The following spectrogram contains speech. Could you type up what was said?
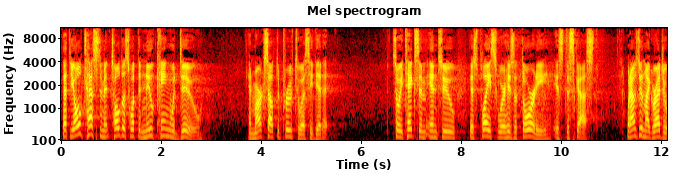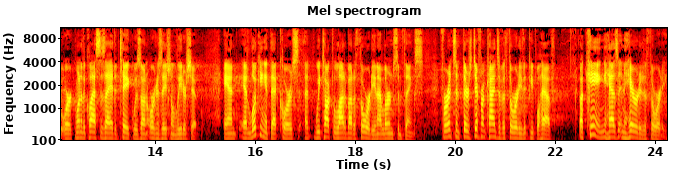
that the Old Testament told us what the new king would do, and Mark's out to prove to us he did it. So he takes him into this place where his authority is discussed. When I was doing my graduate work, one of the classes I had to take was on organizational leadership. And, and looking at that course, uh, we talked a lot about authority, and I learned some things. For instance, there's different kinds of authority that people have. A king has inherited authority.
